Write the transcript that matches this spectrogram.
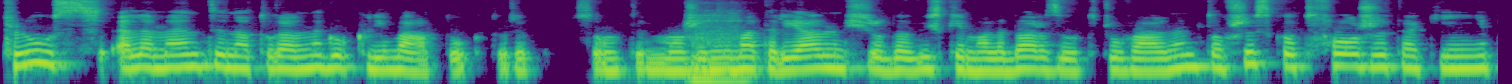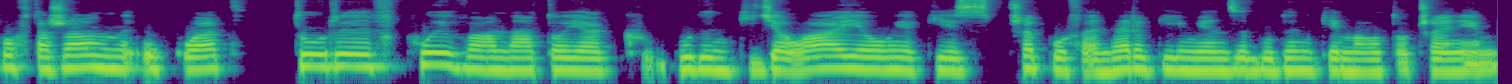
plus elementy naturalnego klimatu, które są tym może mhm. niematerialnym środowiskiem, ale bardzo odczuwalnym, to wszystko tworzy taki niepowtarzalny układ, który wpływa na to, jak budynki działają, jaki jest przepływ energii między budynkiem a otoczeniem,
